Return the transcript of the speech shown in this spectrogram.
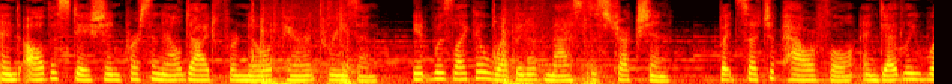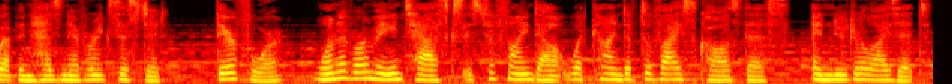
and all the station personnel died for no apparent reason. It was like a weapon of mass destruction. But such a powerful and deadly weapon has never existed. Therefore, one of our main tasks is to find out what kind of device caused this, and neutralize it.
